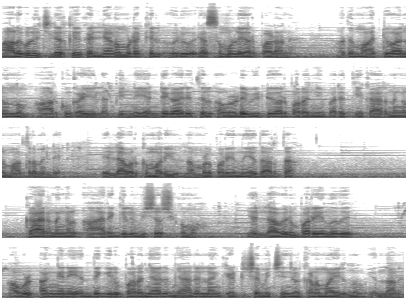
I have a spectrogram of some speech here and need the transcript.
ആളുകളിൽ ചിലർക്ക് കല്യാണം മുടക്കൽ ഒരു രസമുള്ള ഏർപ്പാടാണ്. അത് മാറ്റുവാനൊന്നും ആർക്കും കഴിയില്ല. പിന്നെ എന്റെ കാര്യത്തിൽ അവളുടെ വീട്ടുകാർ പറഞ്ഞു പരത്തിയ കാരണങ്ങൾ മാത്രമല്ലേ എല്ലാവർക്കും അറിയൂ. നമ്മൾ പറയുന്ന യഥാർത്ഥ കാരണങ്ങൾ ആരെങ്കിലും വിശ്വസിക്കുമോ? എല്ലാവരും പറയുന്നത് അവൾ അങ്ങനെ എന്തെങ്കിലും പറഞ്ഞാലും ഞാനെല്ലാം കേട്ട് ക്ഷമിച്ച് നിൽക്കണമായിരുന്നു എന്നാണ്.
